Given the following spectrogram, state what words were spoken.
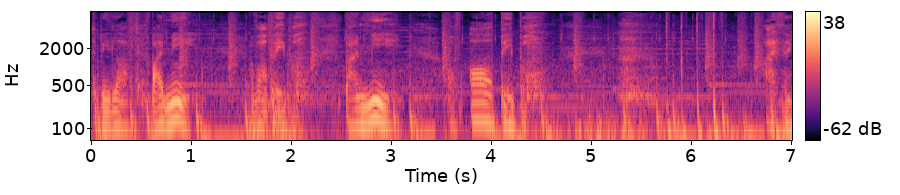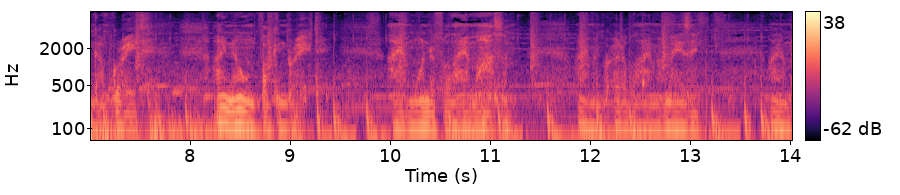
to be loved by me, of all people. By me, of all people. I think I'm great. I know I'm fucking great. I am wonderful. I am awesome. I am incredible. I am amazing. I am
